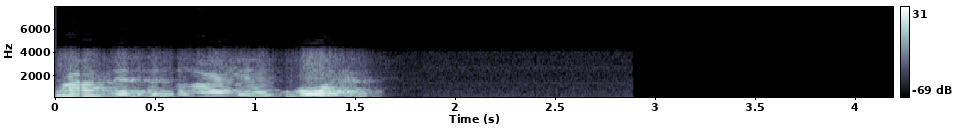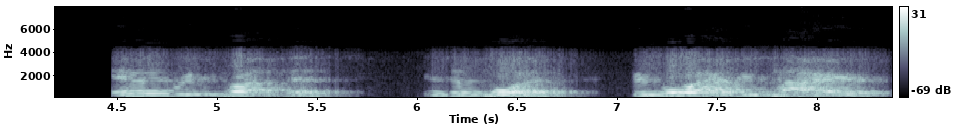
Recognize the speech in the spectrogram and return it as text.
Processes are important. Every process is important. Before I retired,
